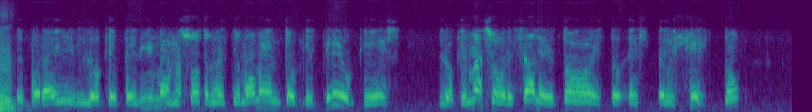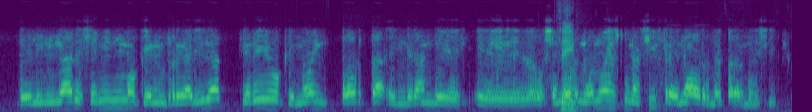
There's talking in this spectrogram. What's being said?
Este, por ahí lo que pedimos nosotros en este momento, que creo que es lo que más sobresale de todo esto, es el gesto de eliminar ese mínimo que en realidad creo que no importa en grandes, eh, o sea, no, no, es una cifra enorme para el municipio.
